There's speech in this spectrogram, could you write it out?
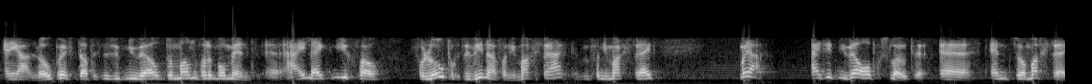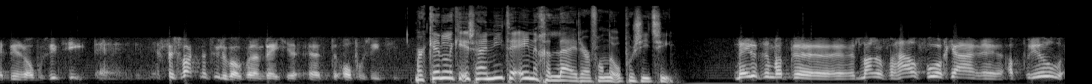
En ja, Lopez, dat is natuurlijk nu wel de man van het moment. Hij lijkt in ieder geval voorlopig de winnaar van die, van die machtsstrijd. Maar ja, hij zit nu wel opgesloten. En zo'n machtsstrijd binnen de oppositie verzwakt natuurlijk ook wel een beetje eh, de oppositie. Maar kennelijk is hij niet de enige leider van de oppositie. Nee, dat is een wat eh, langer verhaal. Vorig jaar eh, april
